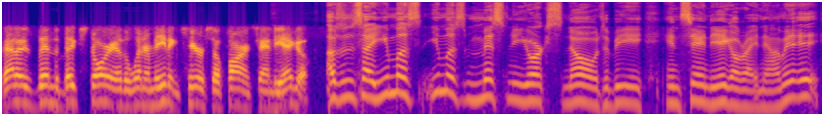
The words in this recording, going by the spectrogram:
that has been the big story of the winter meetings here so far in San Diego. I was going to say you must you must miss New York snow to be in San Diego right now. I mean, it,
